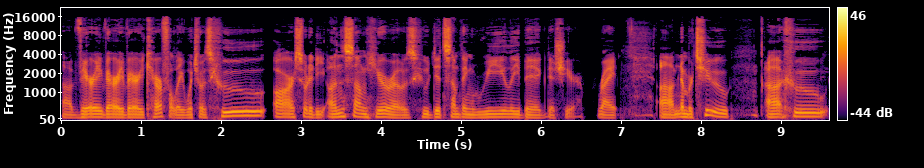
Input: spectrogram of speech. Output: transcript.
uh, very, very, very carefully, which was who are sort of the unsung heroes who did something really big this year, right? Um, number two, uh, who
